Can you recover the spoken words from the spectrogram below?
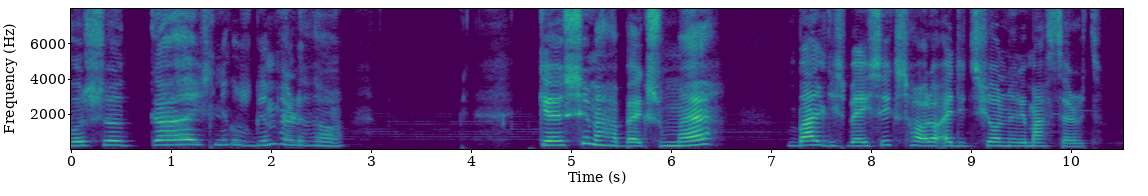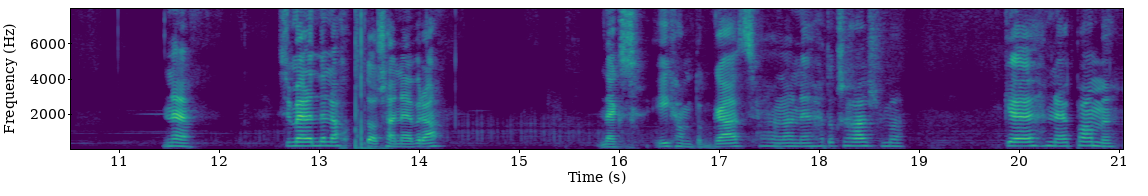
what's up guys, Νίκος Gamer εδώ. Και σήμερα θα παίξουμε Baldi's Basics Horror Edition Remastered. Ναι, σήμερα δεν έχω τόσα νεύρα. Εντάξει, είχαμε τον Guts, αλλά ναι, θα το ξεχάσουμε. Και ναι, πάμε.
